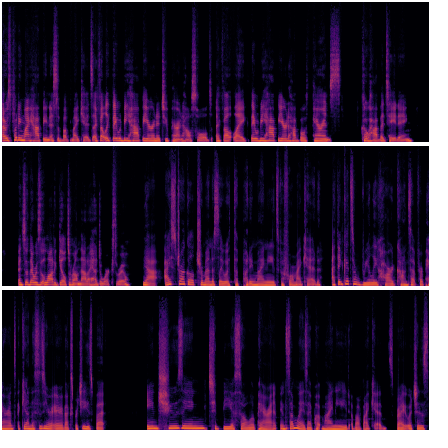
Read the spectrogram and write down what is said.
I was putting my happiness above my kids. I felt like they would be happier in a two parent household. I felt like they would be happier to have both parents cohabitating. And so there was a lot of guilt around that I had to work through. Yeah, I struggled tremendously with the putting my needs before my kid. I think it's a really hard concept for parents. Again, this is your area of expertise, but in choosing to be a solo parent, in some ways, I put my need above my kids, right? Which is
